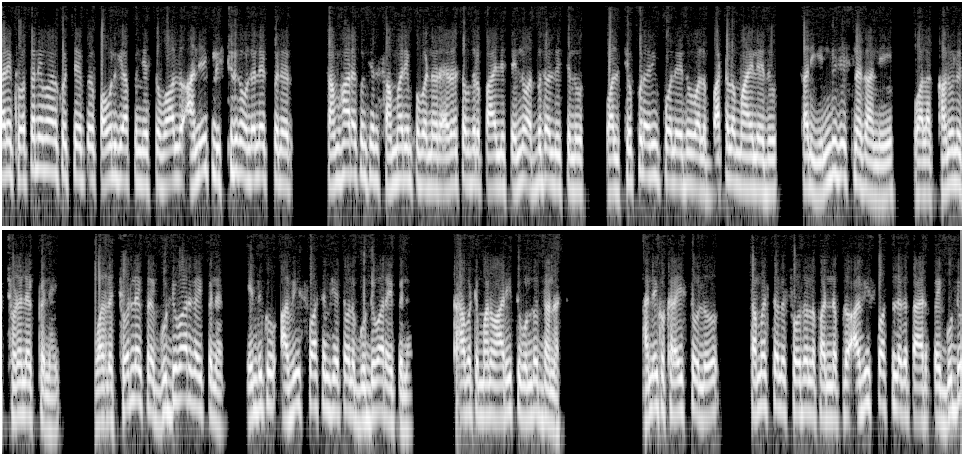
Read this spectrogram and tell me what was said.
కానీ క్రొత్త నిబంధనకు వచ్చే పౌలు జ్ఞాపం చేస్తే వాళ్ళు అనేకలు ఇష్టలుగా ఉండలేకపోయినారు. సంహారకం చేసి సంహరింపబడినారు. ఎర్ర సముద్ర పాయలు చేసి ఎన్నో అద్భుతాలు చేసిండు వాళ్ళు చెప్పులు అరిగిపోలేదు వాళ్ళ బట్టలు మాయలేదు కానీ ఎన్ని చేసినా కానీ వాళ్ళ కనులు చూడలేకపోయినాయి. వాళ్ళు చూడలేకపోయినాయి గుడ్డివారుగా అయిపోయినారు ఎందుకు? అవిశ్వాసం చేత వాళ్ళు గుడ్డివారు అయిపోయినారు కాబట్టి మనం ఆ రీతి ఉండొద్దు అన్నట్టు. అనేక క్రైస్తవులు సమస్యలు శోధనలు పడినప్పుడు అవిశ్వాసులుగా తయారిపోయి గుడ్డి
